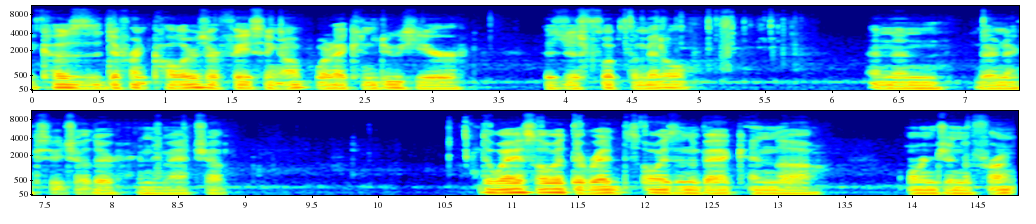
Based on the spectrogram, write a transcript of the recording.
Because the different colors are facing up, what I can do here is just flip the middle and then they're next to each other and they match up. The way I solve it, the red is always in the back and the orange in the front.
